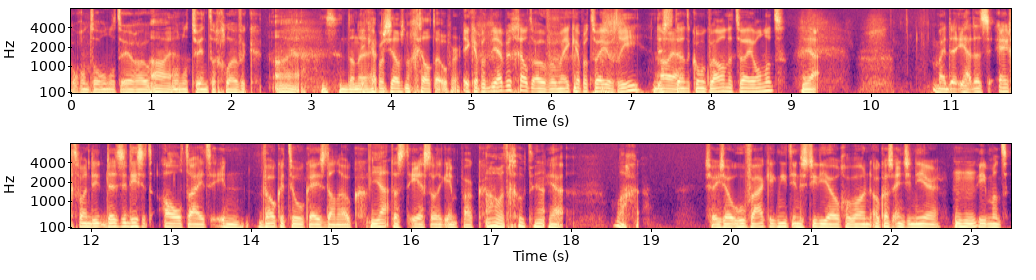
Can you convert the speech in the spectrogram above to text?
rond de 100 euro, Oh, ja. 120 geloof ik. Oh ja, dus dan eh, heb je zelfs nog geld over. Ik heb, het, jij hebt het geld over, maar ik heb er twee of drie. Dus Oh, ja. dan kom ik wel aan de 200. Ja. Maar de, ja, dat is echt gewoon, die, die zit altijd in welke toolcase dan ook. Ja. Dat is het eerste wat ik inpak. Oh, wat goed. Ja. Ja, Lachen. sowieso hoe vaak ik niet in de studio gewoon, ook als engineer, Mhm. iemand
